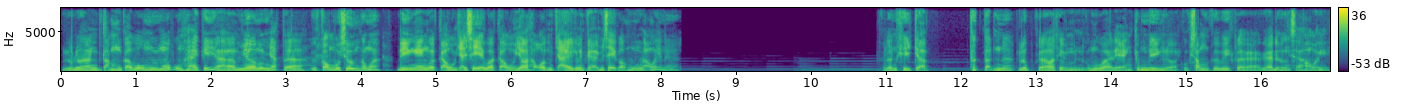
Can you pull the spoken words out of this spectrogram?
Lúc đó anh tầm cỡ bốn mươi mốt bốn hai ký à ấm nhơm ấm nhách à. Còn bộ xương không á đi ngang qua cầu chạy xe qua cầu gió thổi mình chạy mình kề xe còn không nổi nữa. Đến khi chợt thức tỉnh á, lúc đó thì mình cũng qua đoạn trung niên rồi. Cuộc sống cứ biết là ra đường xã hội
